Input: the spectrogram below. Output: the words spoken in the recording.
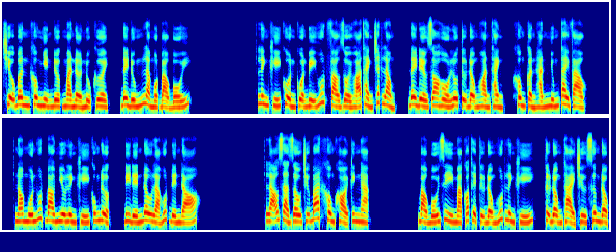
Triệu Bân không nhìn được mà nở nụ cười, đây đúng là một bảo bối. Linh khí cuồn cuộn bị hút vào rồi hóa thành chất lỏng, đây đều do hồ lô tự động hoàn thành, không cần hắn nhúng tay vào. Nó muốn hút bao nhiêu linh khí cũng được, đi đến đâu là hút đến đó. Lão già dâu chữ bát không khỏi kinh ngạc. Bảo bối gì mà có thể tự động hút linh khí, tự động thải trừ xương độc,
